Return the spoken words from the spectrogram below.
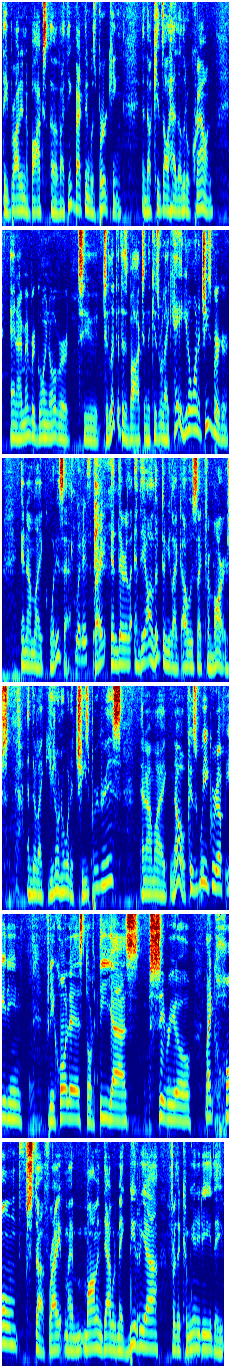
they brought in a box of I think back then was Burger King, and the kids all had that little crown. And I remember going over to to look at this box, and the kids were like, "Hey, you don't want a cheeseburger?" And I'm like, "What is that?" What is that? right? And they're like, and they all looked at me like I was like from Mars, and they're like, "You don't know what a cheeseburger is?" And I'm like, "No," because we grew up eating frijoles, tortillas, cereal, like home stuff, right? My mom and dad would make birria for the community. They,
